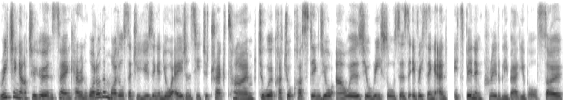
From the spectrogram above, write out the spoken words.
reaching out to her and saying, Karen, what are the models that you're using in your agency to track time, to work out your costings, your hours, your resources, everything. And it's been incredibly valuable. So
